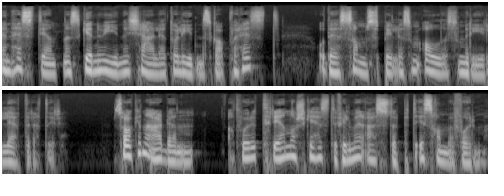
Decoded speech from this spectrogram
enn hestejentenes genuine kjærlighet og lidenskap for hest, og det samspillet som alle som rir leter etter. Saken er den at våre tre norske hestefilmer er støpt i samme form.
